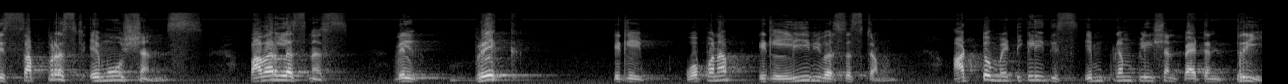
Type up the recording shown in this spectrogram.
the suppressed emotions, powerlessness will break, it will open up, it will leave your system. Automatically this incompletion pattern tree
